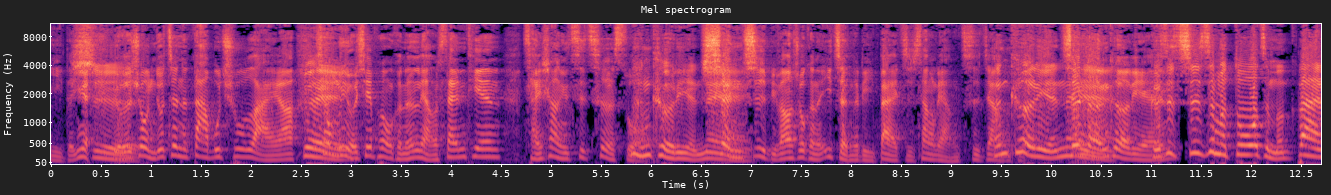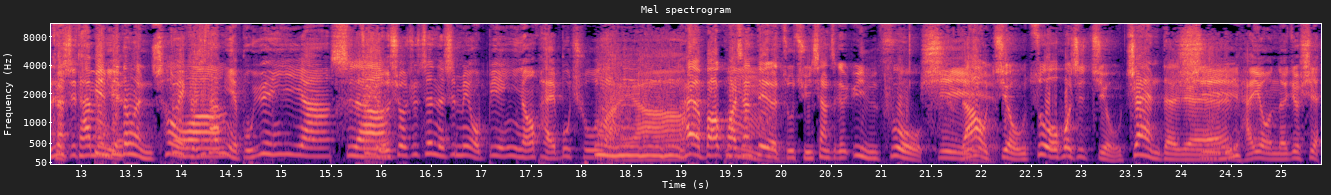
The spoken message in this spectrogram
意的，因为是有的时候你就真的大不出来啊。对像我们有些朋友可能两三天才上一次厕所，很可怜呢、甚至比方说可能一整个礼拜只上两次这样，很可怜呢、真的很可怜可是吃这么多怎么办？可是他们便便都很臭啊。对，可是他们也不愿意啊。是啊就有的时候就真的是没有便意，然后排不出来嗯，啊。还有包括像第二个族群，像这个孕妇，是然后久坐或是久站的是，人，还有呢，就是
